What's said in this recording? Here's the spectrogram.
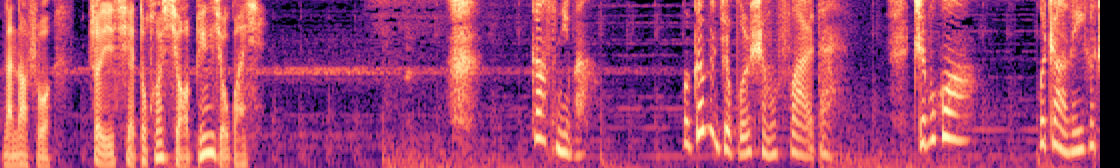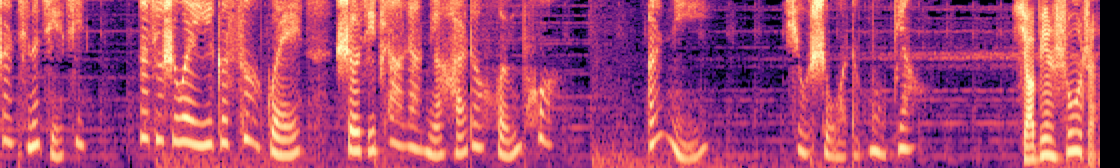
难道说这一切都和小兵有关系？告诉你吧，我根本就不是什么富二代，只不过我找了一个赚钱的捷径，那就是为一个色鬼收集漂亮女孩的魂魄，而你就是我的目标。小兵说着，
